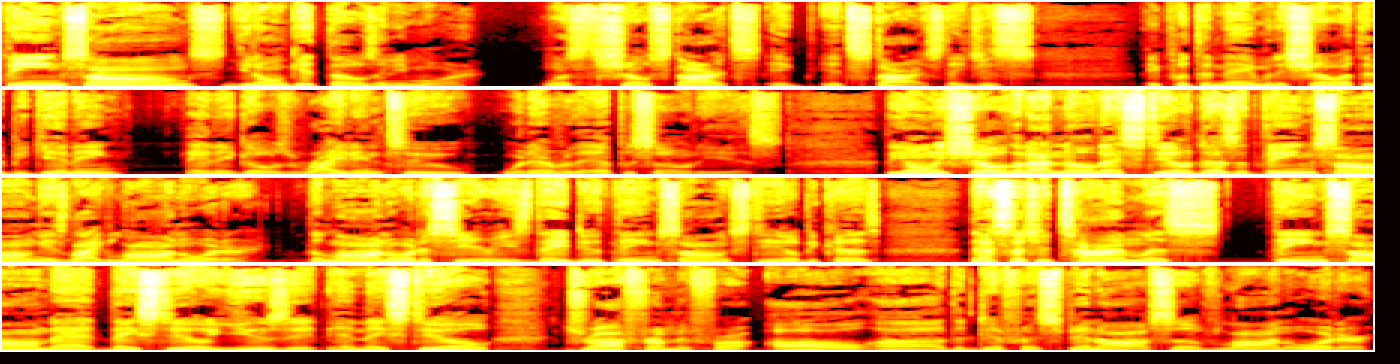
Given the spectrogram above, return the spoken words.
theme songs, you don't get those anymore. Once the show starts, it, it starts. They just they put the name of the show at the beginning and it goes right into whatever the episode is. The only show that I know that still does a theme song is like Law and Order. The Law and Order series, they do theme songs still because that's such a timeless theme song that they still use it and they still draw from it for all uh, the different spin-offs of Law and Order.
